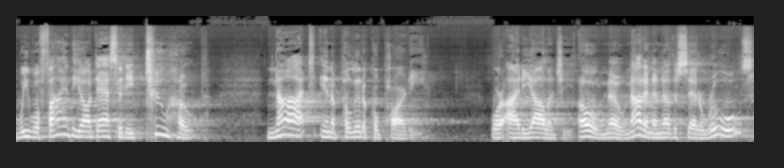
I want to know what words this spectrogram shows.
we will find the audacity to hope, not in a political party or ideology. Oh, no, not in another set of rules,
